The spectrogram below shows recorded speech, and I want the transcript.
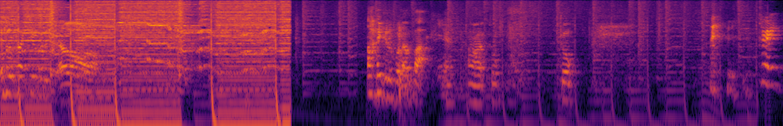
It looks like it was. Oh. I'm gonna put that back. Yeah. Alright, cool. Cool. Three.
